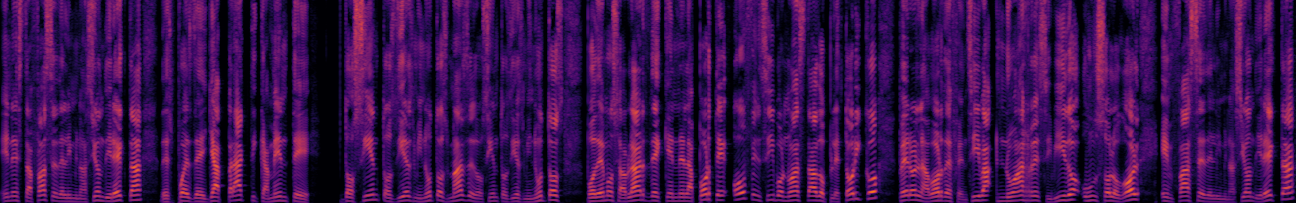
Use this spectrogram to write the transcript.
en esta fase de eliminación directa, después de ya prácticamente 210 minutos, más de 210 minutos. Podemos hablar de que en el aporte ofensivo no ha estado pletórico, pero en labor defensiva no ha recibido un solo gol en fase de eliminación directa.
